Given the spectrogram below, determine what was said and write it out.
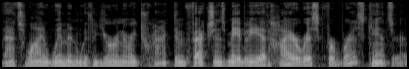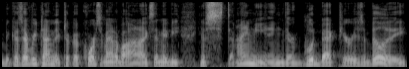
That's why women with urinary tract infections may be at higher risk for breast cancer, because every time they took a course of antibiotics, they may be you know, stymieing their good bacteria's ability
